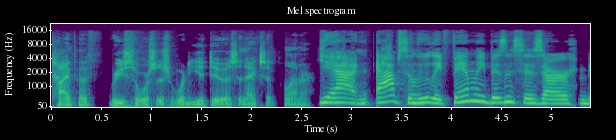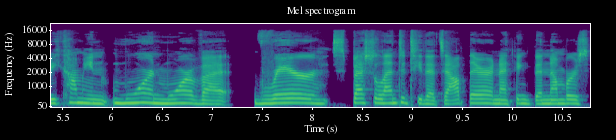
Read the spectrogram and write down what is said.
type of resources what do you do as an exit planner? Yeah, absolutely. Family businesses are becoming more and more of a rare special entity that's out there and I think the numbers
